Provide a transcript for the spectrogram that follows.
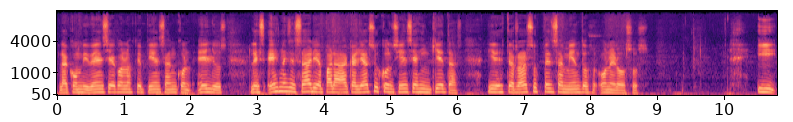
La convivencia con los que piensan con ellos les es necesaria para acallar sus conciencias inquietas y desterrar sus pensamientos onerosos. Y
